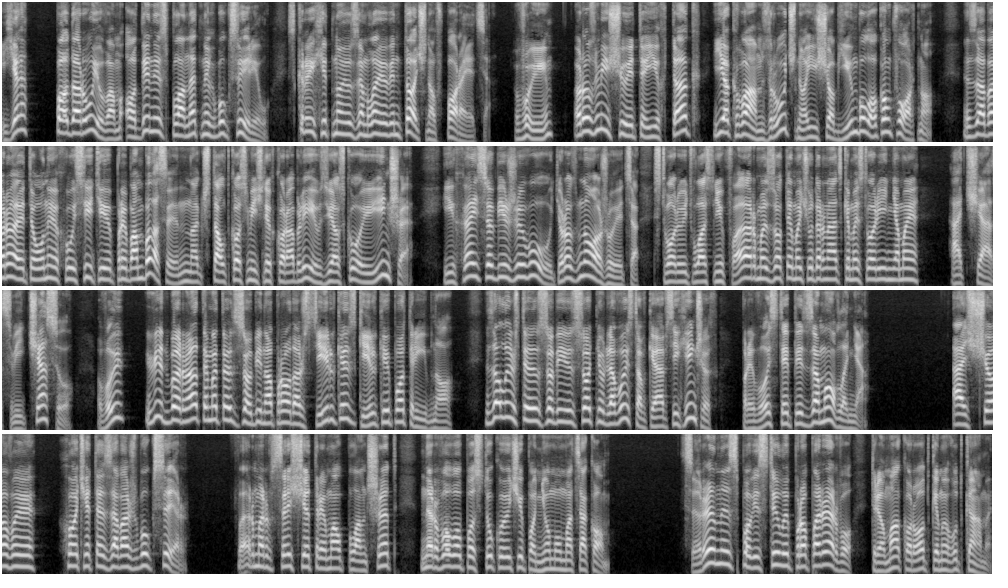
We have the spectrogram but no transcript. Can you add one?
Я подарую вам один із планетних буксирів. З крихітною землею він точно впорається. Ви розміщуєте їх так, як вам зручно і щоб їм було комфортно. Забираєте у них усі ті прибамбаси на кшталт космічних кораблів, зв'язку і інше, і хай собі живуть, розмножуються, створюють власні ферми з отими чудернацькими створіннями, а час від часу ви відбиратимете собі на продаж стільки, скільки потрібно. Залиште собі сотню для виставки, а всіх інших привозьте під замовлення. А що ви хочете за ваш буксир? Фермер все ще тримав планшет, нервово постукуючи по ньому мацаком. Сирени сповістили про перерву трьома короткими гудками.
